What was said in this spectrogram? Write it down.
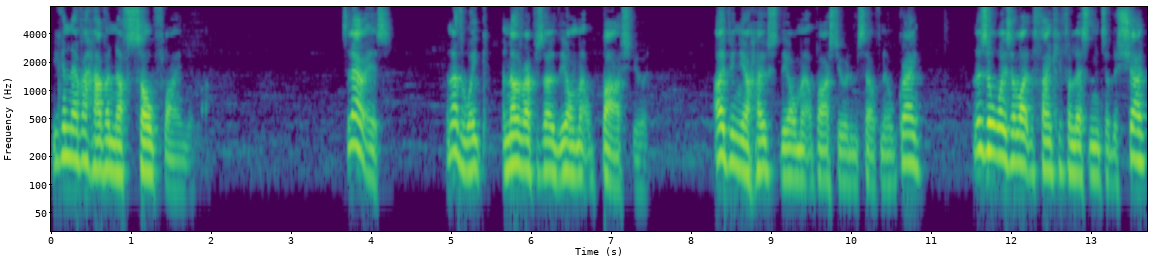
you can never have enough Soulfly in your life. So there it is. Another week, another episode of the Old Metal Bar Steward. I've been your host, the Old Metal Bar Steward himself, Neil Gray. And as always, I'd like to thank you for listening to the show,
